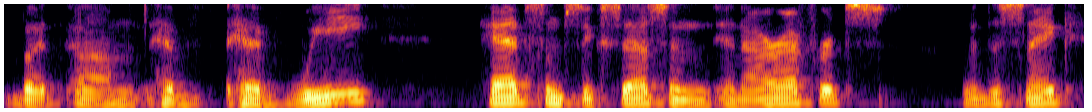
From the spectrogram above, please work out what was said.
But um, have have we had some success in in our efforts with the snake?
